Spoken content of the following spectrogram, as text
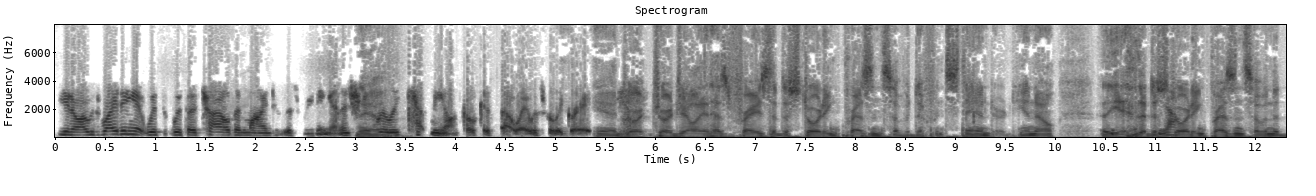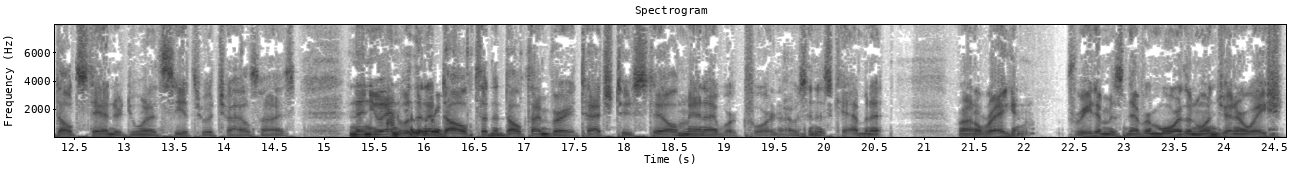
you know, I was writing it with with a child in mind who was reading it, and she Yeah. really kept me on focus that way. It was really great. Yeah, George, George Eliot has a phrase, the distorting presence of a different standard, you know, the, the distorting presence of an adult standard. You want to see it through a child's eyes. And then you end with an adult, an adult I'm very attached to still. Man, I worked for and I was in his cabinet. Ronald Reagan. Freedom is never more than one generation,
